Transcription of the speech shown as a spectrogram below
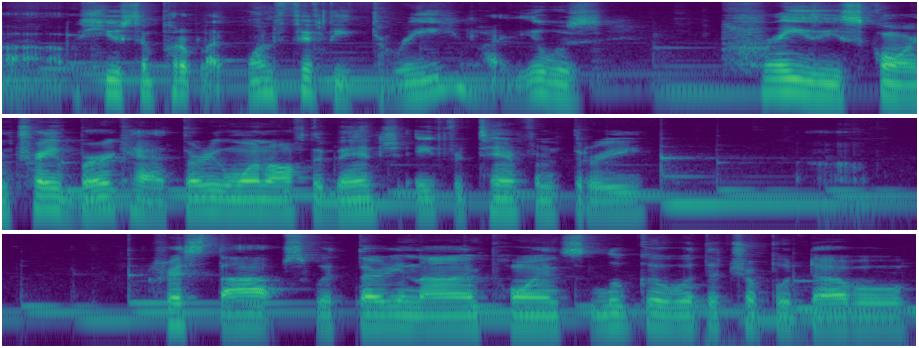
uh, Houston put up like 153. Like it was crazy scoring. Trey Burke had 31 off the bench, 8 for 10 from 3. Um, Kristaps with 39 points, Luka with a triple double.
